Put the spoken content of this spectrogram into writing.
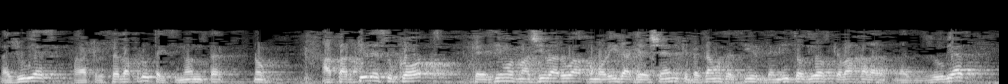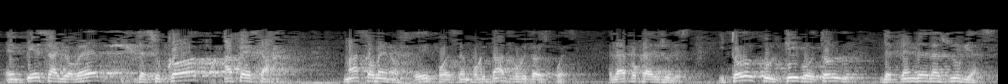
La lluvia es para crecer la fruta y si no, no. A partir de Sukkot, que decimos Mashiva Ruach Morida Geshem, que empezamos a decir bendito Dios que baja las, lluvias, empieza a llover de Sukkot a Pesach. Más o menos, ¿sí? puede ser un poquito más, un poquito después. En la época de lluvias. Y todo el cultivo y todo depende de las lluvias.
